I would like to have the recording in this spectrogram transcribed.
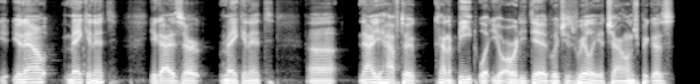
you're now making it. You guys are making it. Uh, now you have to kind of beat what you already did, which is really a challenge because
